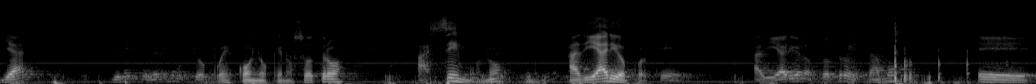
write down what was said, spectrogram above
ya tiene que ver mucho pues con lo que nosotros hacemos, ¿no? A diario, porque a diario nosotros estamos eh,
